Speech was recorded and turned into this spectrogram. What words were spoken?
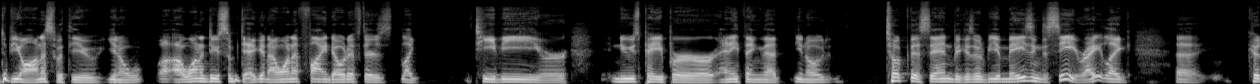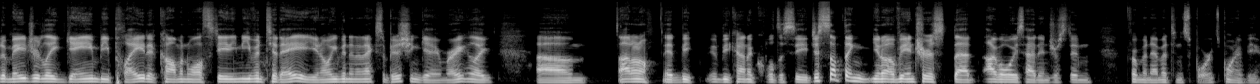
to be honest with you, you know, I want to do some digging. I want to find out if there's like TV or newspaper or anything that, you know, took this in because it would be amazing to see, right? Like, uh, could a major league game be played at Commonwealth Stadium even today, you know, even in an exhibition game, right? Like, um, I don't know. It'd be it'd be kind of cool to see just something you know of interest that I've always had interest in from an Edmonton sports point of view.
